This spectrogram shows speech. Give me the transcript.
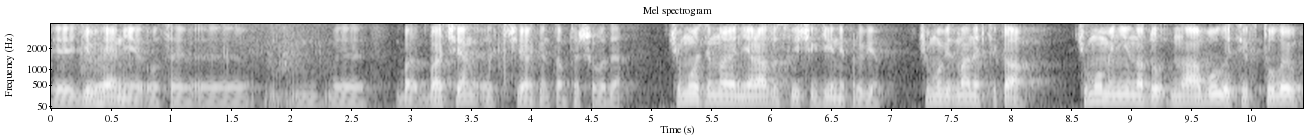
е, Євгеній, оцей е, е, Ба- Бачен, чи як він там те, що веде, чому зі мною ні разу слідчих дій не привів? Чому від мене втікав? Чому мені на, на вулиці втулив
